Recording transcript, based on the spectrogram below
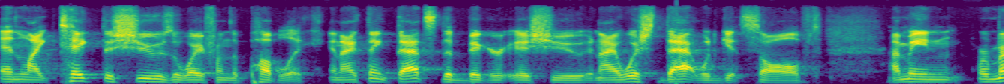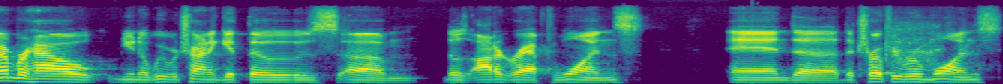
and like take the shoes away from the public. And I think that's the bigger issue. And I wish that would get solved. I mean, remember how you know we were trying to get those um, those autographed ones and uh, the trophy room ones,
